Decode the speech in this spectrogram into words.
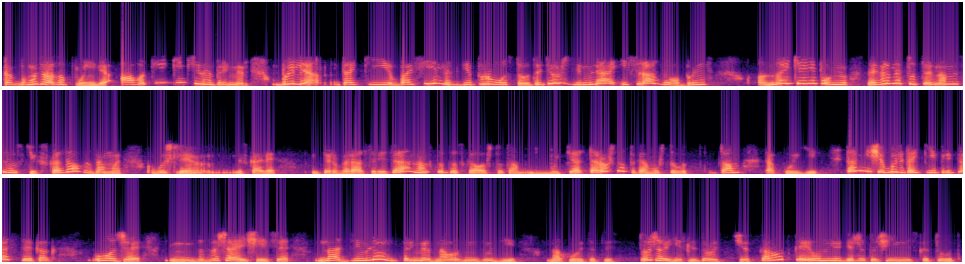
как бы мы сразу поняли. А вот в Египте, например, были такие бассейны, где просто вот идешь, земля и сразу обрыв. Но я не помню, наверное, кто-то нам из русских сказал, когда мы вышли, искали первый раз ресторан, нам кто-то сказал, что там будьте осторожны, потому что вот там такой есть. Там еще были такие препятствия, как лоджия, возвышающаяся над землей, примерно на уровне груди находится. То есть тоже, если трость человек короткая, и он ее держит очень низко, то вот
